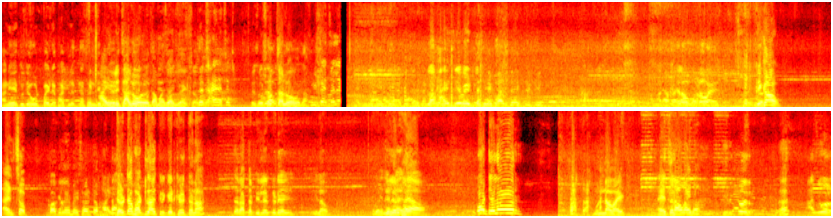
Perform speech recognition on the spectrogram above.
आणि हे तुझे ओठ पहिले फाटलेत ना थंडी आई चालू होता मजा आली. नाही चल. होता तुला काय जे भेटलं. दिखाव हँडसअप बघले मी शर्ट फाट. शर्ट फाटला क्रिकेट खेळताना. तर आता टेलरकडे गेला टेलर खाया. ओ टेलर! मुन्ना भाई. याचं नाव काय का किरकर. हा? आजवळ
